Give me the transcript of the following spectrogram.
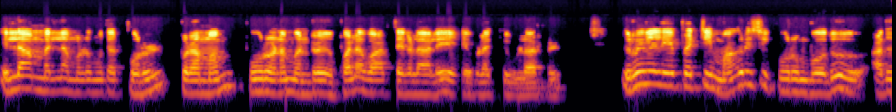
எல்லாம் மெல்ல முழுமுதற் பொருள் பிரமம் பூரணம் என்று பல வார்த்தைகளாலே விளக்கியுள்ளார்கள். இறைநிலையை பற்றி மகரிஷி கூறும்போது அது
